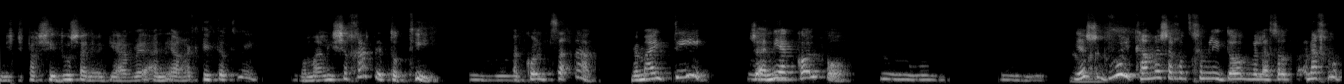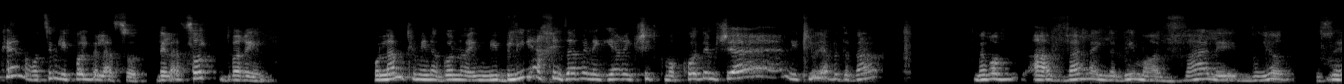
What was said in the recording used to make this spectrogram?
ולמשפח שידעו שאני מגיעה, ואני הרגתי את עצמי. הוא אמר לי, שחטת אותי, הכל צעק. ומה איתי? שאני הכל פה. יש גבול כמה שאנחנו צריכים לדאוג ולעשות. אנחנו כן רוצים לפעול ולעשות, ולעשות דברים. עולם כמנהגו נוהג, מבלי אחיזה ונגיעה רגשית כמו קודם, שאני תלויה בדבר, מרוב אהבה לילדים או אהבה לדמויות, זה...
